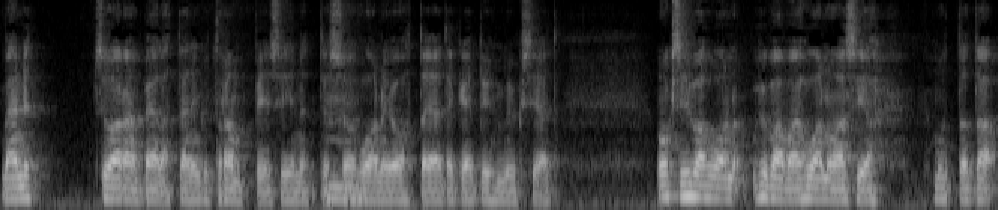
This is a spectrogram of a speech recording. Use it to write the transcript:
Mä en nyt suoraan pelättää niin Trumpia siinä, että jos mm. se on huono johtaja ja tekee tyhmyyksiä, että onko se hyvä, huono, hyvä vai huono asia. Mutta tota,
